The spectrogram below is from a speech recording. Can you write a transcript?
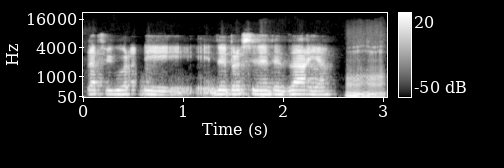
la figura di, del presidente Zaia. Uh-huh.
